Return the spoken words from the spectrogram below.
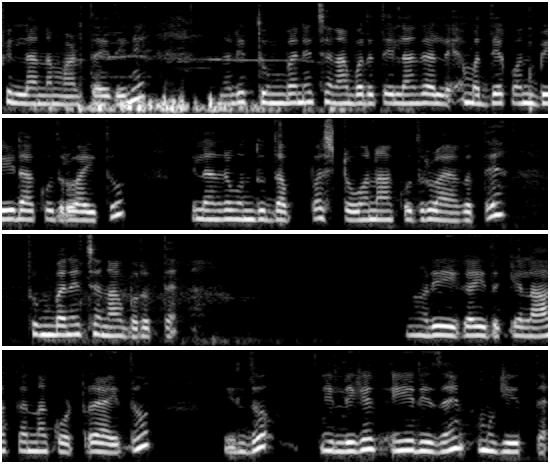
ಫಿಲ್ಲನ್ನು ಮಾಡ್ತಾಯಿದ್ದೀನಿ ನೋಡಿ ತುಂಬಾ ಚೆನ್ನಾಗಿ ಬರುತ್ತೆ. ಇಲ್ಲಾಂದರೆ ಅಲ್ಲಿ ಮಧ್ಯಕ್ಕೆ ಒಂದು ಬೀಡ್ ಹಾಕಿದ್ರೂ ಆಯಿತು. ಇಲ್ಲಾಂದರೆ ಒಂದು ದಪ್ಪ ಸ್ಟೋನ್ ಹಾಕಿದ್ರೂ ಆಗುತ್ತೆ. ತುಂಬಾ ಚೆನ್ನಾಗಿ ಬರುತ್ತೆ. ನೋಡಿ, ಈಗ ಇದಕ್ಕೆ ಲಾಕನ್ನು ಕೊಟ್ಟರೆ ಆಯಿತು. ಇದು ಇಲ್ಲಿಗೆ ಈ ಡಿಸೈನ್ ಮುಗಿಯುತ್ತೆ.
